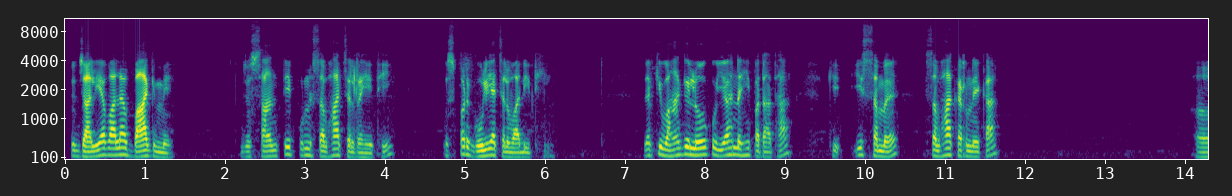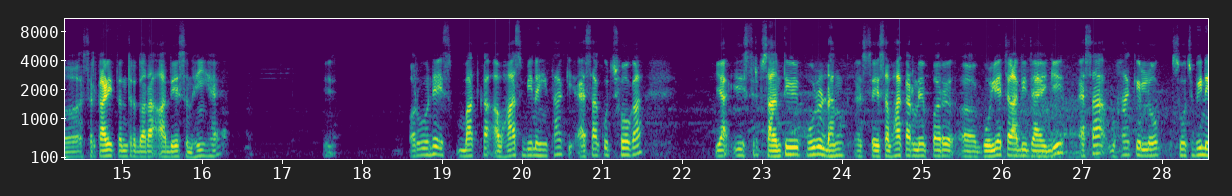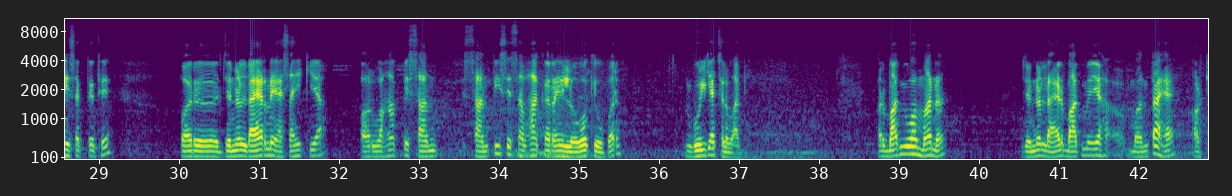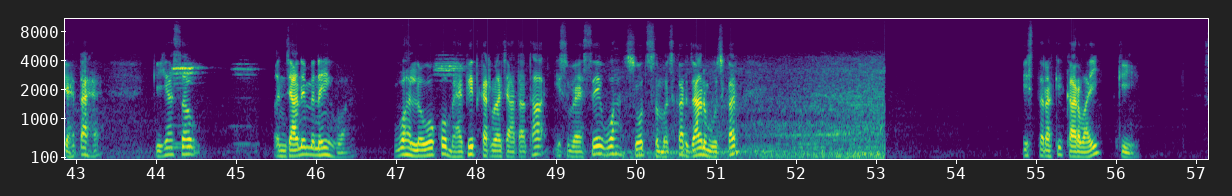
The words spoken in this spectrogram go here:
जो जालिया वाला बाग में जो शांतिपूर्ण सभा चल रही थी उस पर गोलियाँ चलवा दी थी। जबकि वहाँ के लोगों को यह नहीं पता था कि इस समय सभा करने का आ, सरकारी तंत्र द्वारा आदेश नहीं है। और उन्हें इस बात का आभास भी नहीं था कि ऐसा कुछ होगा, या सिर्फ़ शांतिपूर्ण ढंग से सभा करने पर गोलियाँ चला दी जाएँगी, ऐसा वहाँ के लोग सोच भी नहीं सकते थे। पर जनरल डायर ने ऐसा ही किया और वहाँ पे शांति से सभा कर रहे लोगों के ऊपर गोलियाँ चलवा दी। और बाद में वह माना, जनरल डायर बाद में यह मानता है और कहता है कि यह सब अनजाने में नहीं हुआ। वह लोगों को भयभीत करना चाहता था। इस वजह से वह सोच समझकर, जानबूझकर इस तरह की कार्रवाई की।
